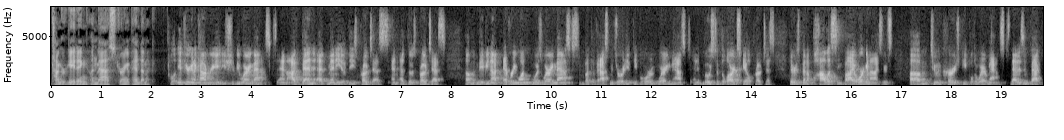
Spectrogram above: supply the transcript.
congregating unmasked during a pandemic? Well, if you're going to congregate, you should be wearing masks. And I've been at many of these protests, and at those protests, um, maybe not everyone was wearing masks, but the vast majority of people were wearing masks. And at most of the large scale protests, there has been a policy by organizers um, to encourage people to wear masks. That is, in fact,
